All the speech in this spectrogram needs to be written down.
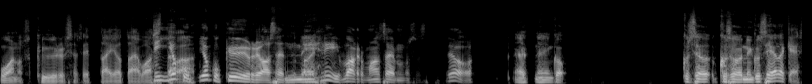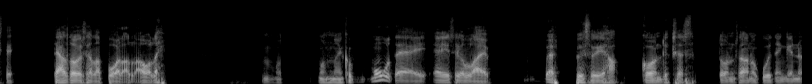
huonossa kyyryssä sit tai jotain vastaavaa? Niin joku, joku kyyry niin. niin varmaan semmoisesta, joo. Et niinku, kun se, kun se on niinku selkeästi täällä toisella puolella oli. Mutta mut niinku, muuten ei, ei sillä pysy ihan kondiksessa. On saanut kuitenkin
